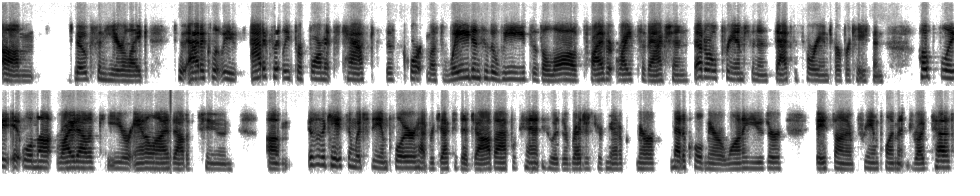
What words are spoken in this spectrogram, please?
um, jokes in here like to adequately adequately perform its task, this court must wade into the weeds of the law of private rights of action, federal preemption, and statutory interpretation. Hopefully, it will not write out of key or analyze out of tune. Um, this is a case in which the employer had rejected a job applicant who is a registered med medical marijuana user based on a pre-employment drug test.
